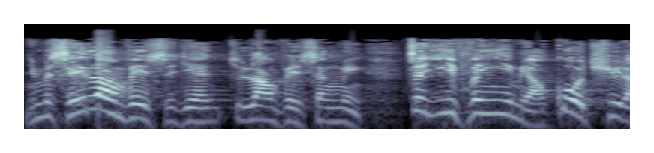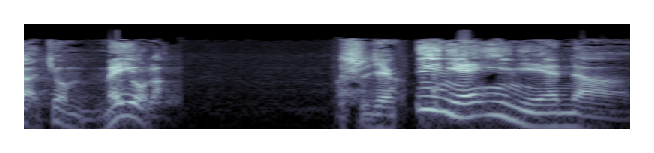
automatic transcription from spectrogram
你们谁浪费时间就浪费生命，这一分一秒过去了就没有了。时间一年一年的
